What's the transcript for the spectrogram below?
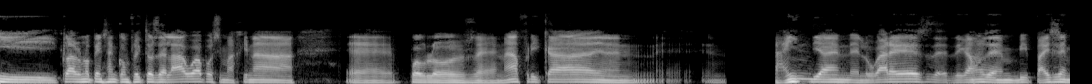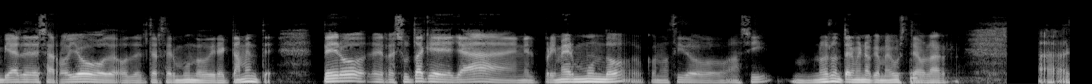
Y claro, uno piensa en conflictos del agua, pues imagina eh, pueblos en África, en, la India, en, lugares, digamos, de países en vías de desarrollo o, del tercer mundo directamente. Pero eh, resulta que ya en el primer mundo, conocido así, no es un término que me guste hablar ah,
